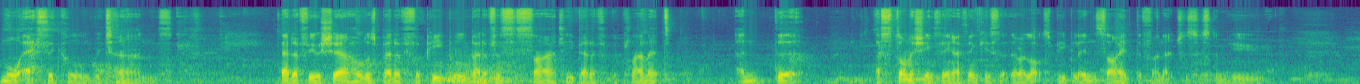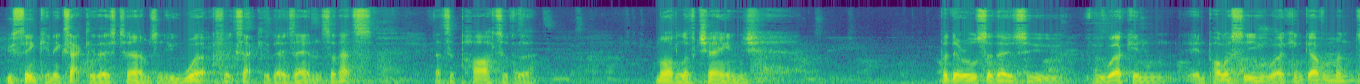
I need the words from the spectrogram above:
more ethical returns? Better for your shareholders, better for people, better for society, better for the planet. And the astonishing thing, I think, is that there are lots of people inside the financial system who who think in exactly those terms and who work for exactly those ends. So that's that's a part of the model of change. But there are also those who, who work in, in policy, who work in government,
